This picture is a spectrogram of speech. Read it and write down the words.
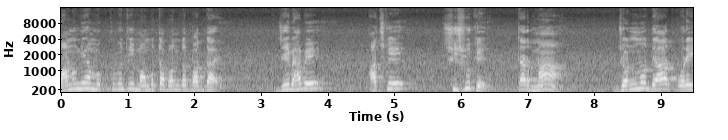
মাননীয় মুখ্যমন্ত্রী মমতা বন্দ্যোপাধ্যায় যেভাবে আজকে শিশুকে তার মা জন্ম দেওয়ার পরে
